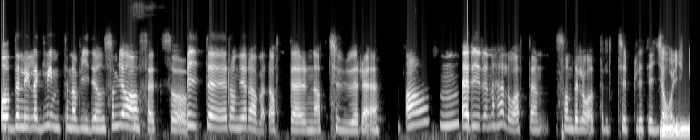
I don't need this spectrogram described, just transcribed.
Och den lilla glimten av videon som jag har sett så lite Ronja Rövardotter, natur. eh, Ja, mm. är det i den här låten som det låter typ lite jojk?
